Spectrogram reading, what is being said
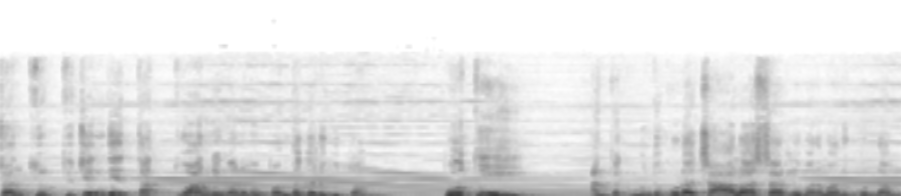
సంతృప్తి చెందే తత్వాన్ని మనము పొందగలుగుతాము. పోతే అంతకుముందు కూడా చాలాసార్లు మనం అనుకున్నాము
